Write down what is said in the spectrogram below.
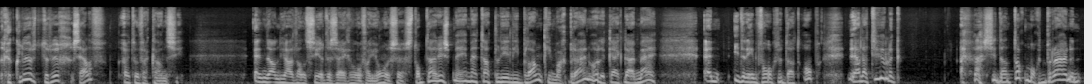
gekleurd terug zelf uit een vakantie. En dan ja, lanceerde zij gewoon van jongens, eh, stop daar eens mee met dat lelie blank. Je mag bruin worden, kijk naar mij. En iedereen volgde dat op. Ja, natuurlijk als je dan toch mocht bruinen,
